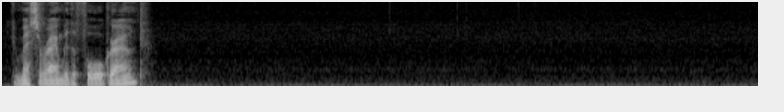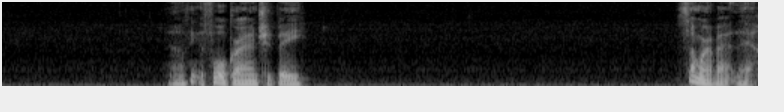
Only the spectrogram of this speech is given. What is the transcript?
You can mess around with the foreground. I think the foreground should be somewhere about there.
